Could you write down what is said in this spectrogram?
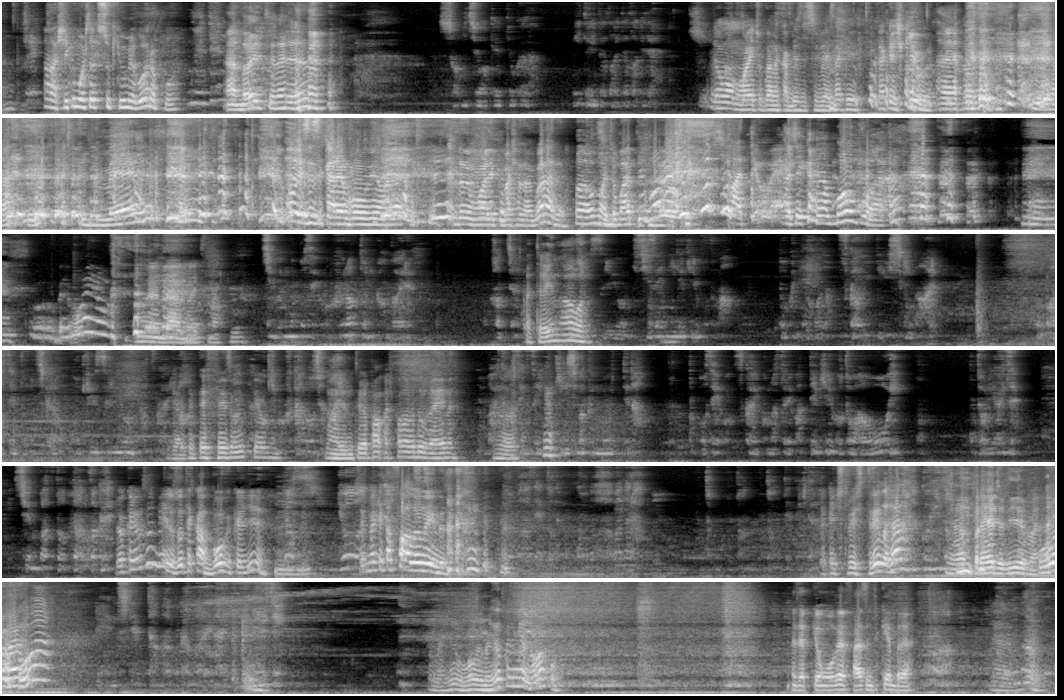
Ah, achei que mostrou de Tsukiyumi agora, pô. À noite, né? É. Dá um almighty agora na cabeça desse velho. Será que, será que é esquiva? É. Merda. Olha se esse cara é bom mesmo, né? Tá dando mole aqui embaixo da guarda? Não, mas eu matei o velho. Matei o velho. Achei que era bom, pô. Morreu. Não andar à noite, não. Até aí não, ó. Era o ter feito fez há muito tempo. Ah, eu não teve as palavras do velho, né? É. Hum. Pior que ele usa bem, ele usou até com a boca aquele dia. Uhum. Não sei como é que ele tá falando ainda. já quer destruir estrela já? É um prédio ali, velho. Porra! Porra! Imagina um ovo, imagina uma coisa menor, pô. Mas é porque um ovo é fácil de quebrar. É, não.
